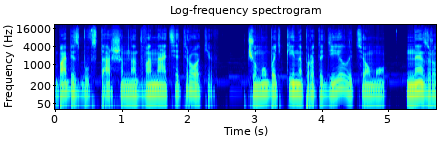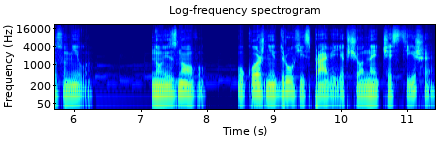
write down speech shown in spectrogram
Бабіс був старшим на 12 років. Чому батьки не протидіяли цьому, незрозуміло. Ну і знову, у кожній другій справі, якщо не частіше,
